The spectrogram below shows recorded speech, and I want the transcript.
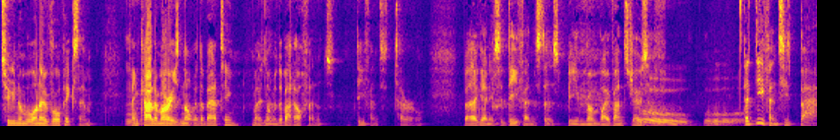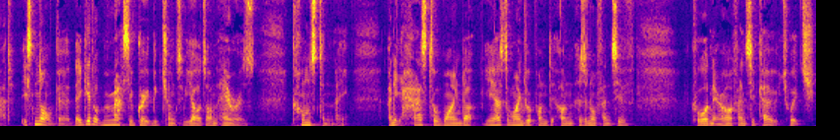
two number one overall picks then, Mm. and Kyler Murray is not with a bad team. Well, he's not with a bad offense. Defense is terrible, but again, it's a defense that's being run by Vance Joseph. Whoa, whoa, whoa. Their defense is bad. It's not good. They give up massive, great big chunks of yards on errors constantly, and it has to wind up. It has to wind you up on on as an offensive coordinator or offensive coach, which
